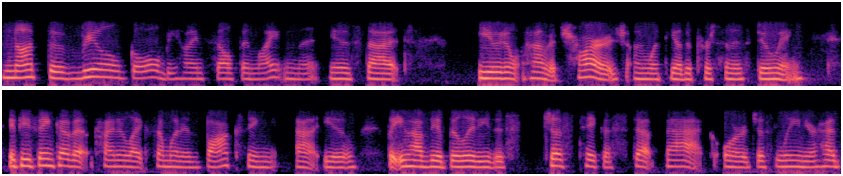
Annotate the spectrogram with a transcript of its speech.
not the real goal behind self enlightenment is that you don't have a charge on what the other person is doing If you think of it kind of like someone is boxing at you, but you have the ability to just take a step back or just lean your head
